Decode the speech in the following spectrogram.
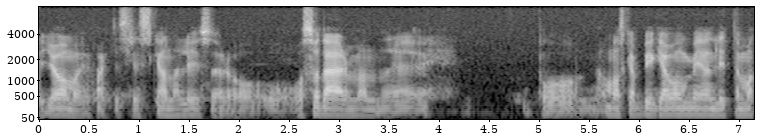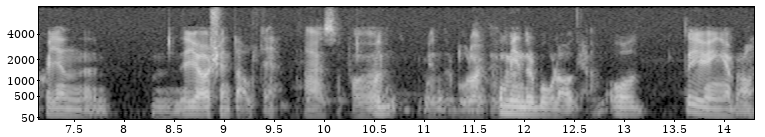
gör man ju faktiskt riskanalyser och, och, och sådär men eh, på, om man ska bygga om med en liten maskin, det görs inte alltid Nej, så på Och- mindre bolag. på mindre bolag. Och det är ju inget bra.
